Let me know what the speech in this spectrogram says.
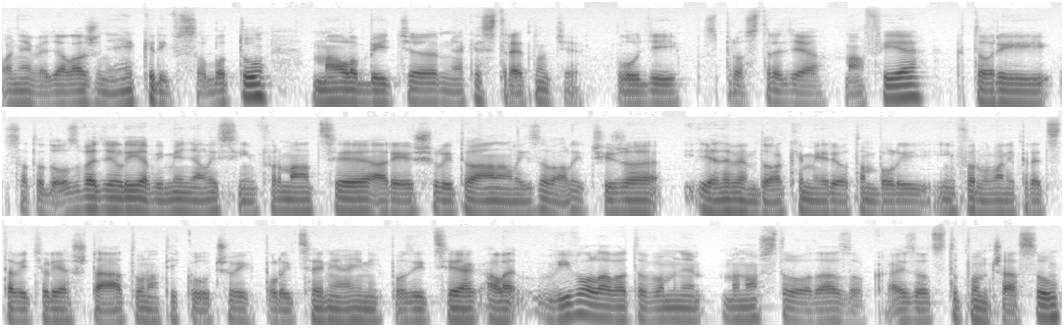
o nej vedela, že niekedy v sobotu malo byť e, nejaké stretnutie ľudí z prostredia mafie, ktorí sa to dozvedeli a vymieniali si informácie a riešili to a analyzovali. Čiže ja neviem, do aké miery o tom boli informovaní predstavitelia štátu na tých kľúčových policajných a iných pozíciách, ale vyvoláva to vo mne množstvo otázok aj s odstupom času,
